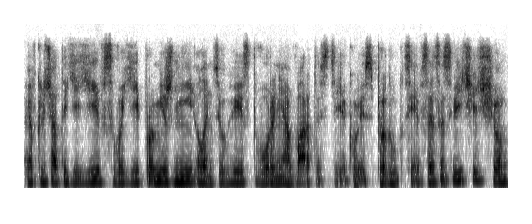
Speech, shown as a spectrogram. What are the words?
е, включати її в свої проміжні ланцюги створення вартості якоїсь продукції. Все це свідчить, що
